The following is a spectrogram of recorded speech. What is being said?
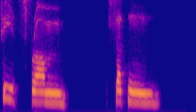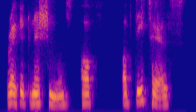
feeds from certain recognitions of, of details.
